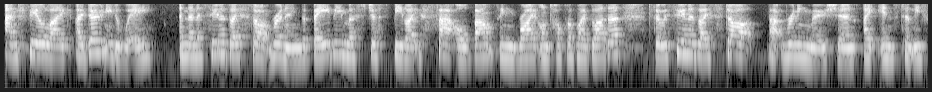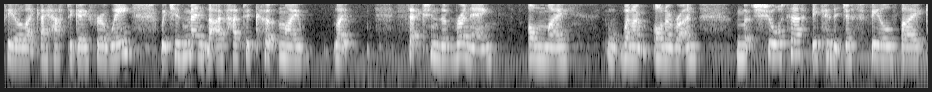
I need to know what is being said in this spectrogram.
and feel like I don't need a wee and then as soon as I start running the baby must just be like sat or bouncing right on top of my bladder. So as soon as I start that running motion I instantly feel like I have to go for a wee which has meant that I've had to cut my like sections of running on my when I'm on a run much shorter because it just feels like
